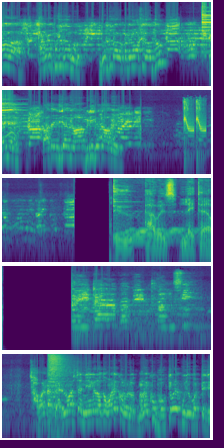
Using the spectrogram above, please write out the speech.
বাবা ঠাকুরের পুজো দেবো। দূর দূর হবে কটার মাসে দাও তো। তাই নে তাড়াতাড়ি দিয়ে যাবি আমার বিড়ি খেতে হবে। Two hours later. ছাবালটা প্যাডেল মাছটা নিয়ে গেল তো অনেকক্ষণ হলো মনে হয় খুব ভক্তি করে পুজো করতেছে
